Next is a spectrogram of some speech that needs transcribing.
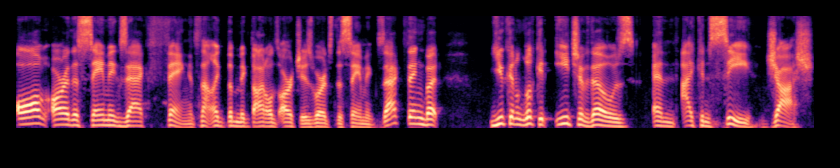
all are the same exact thing. It's not like the McDonald's arches where it's the same exact thing, but you can look at each of those and I can see Josh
